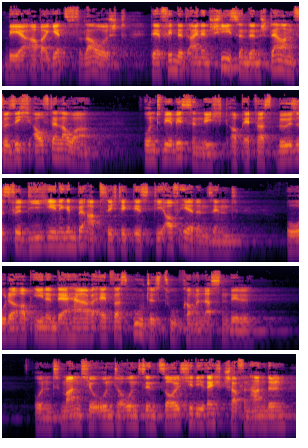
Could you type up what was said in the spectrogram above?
Wer aber jetzt lauscht, der findet einen schießenden Stern für sich auf der Lauer, und wir wissen nicht, ob etwas Böses für diejenigen beabsichtigt ist, die auf Erden sind, oder ob ihnen der Herr etwas Gutes zukommen lassen will. Und manche unter uns sind solche, die rechtschaffen handeln,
